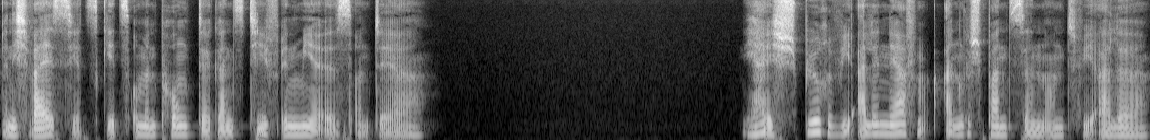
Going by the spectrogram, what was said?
Wenn ich weiß, jetzt geht's um einen Punkt, der ganz tief in mir ist und der, ja, ich spüre, wie alle Nerven angespannt sind und wie alle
